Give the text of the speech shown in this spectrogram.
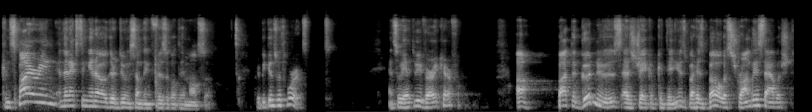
conspiring, and the next thing you know, they're doing something physical to him also. But it begins with words. And so we have to be very careful. Uh, but the good news, as Jacob continues, but his bow was strongly established,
